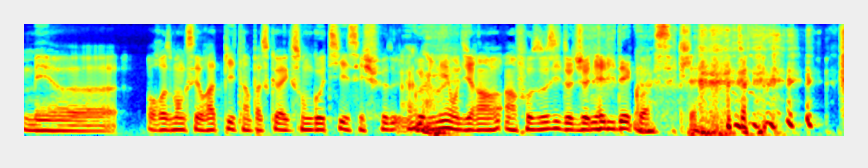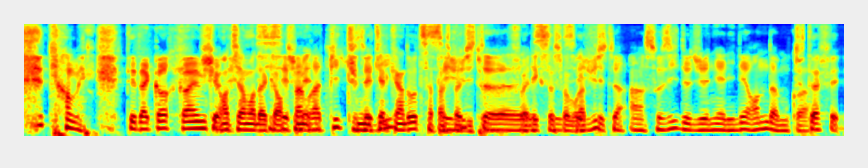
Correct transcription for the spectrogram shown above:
mais euh, heureusement que c'est Brad Pitt, hein, parce qu'avec son goatee et ses cheveux Ah gominés, on dirait un, un faux sosie de Johnny Hallyday, quoi. Ouais, c'est clair. non, mais t'es d'accord quand même Je que suis entièrement d'accord. si c'est pas mets, Brad Pitt, tu mets quelqu'un d'autre, ça passe c'est pas du tout. Il euh, fallait que ce c'est- soit Brad C'est Pitt. juste un sosie de Johnny Hallyday random, quoi. Tout à fait.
